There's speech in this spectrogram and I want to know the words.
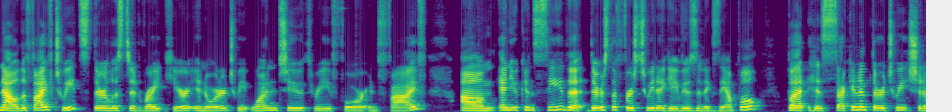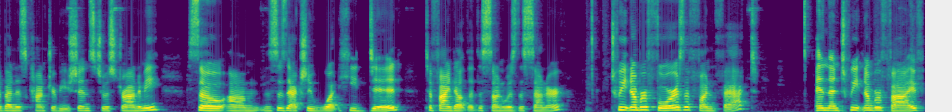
Now, the five tweets, they're listed right here in order tweet one, two, three, four, and five. Um, and you can see that there's the first tweet I gave you as an example, but his second and third tweet should have been his contributions to astronomy. So um, this is actually what he did to find out that the sun was the center. Tweet number four is a fun fact. And then tweet number five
